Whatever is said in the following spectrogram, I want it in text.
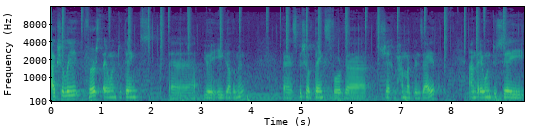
Actually, first I want to thank uh, UAE government. Uh, special thanks for the Sheikh Mohammed bin Zayed, and I want to say,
